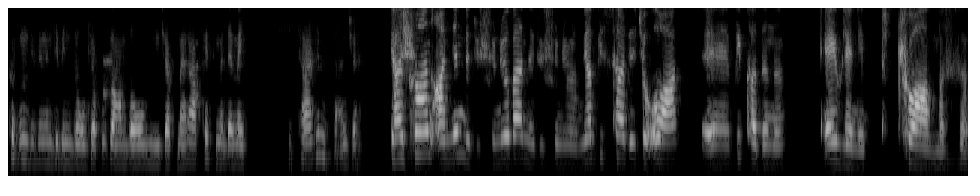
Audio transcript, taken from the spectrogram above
Kızın dizinin dibinde olacak, uzağında olmayacak, merak etme demek yeterli mi sence? Ya şu an annem de düşünüyor, ben de düşünüyorum. Ya biz sadece o an e, bir kadının evlenip çoğalması,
